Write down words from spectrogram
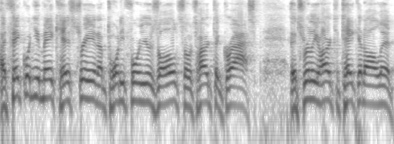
I think when you make history, and I'm 24 years old, so it's hard to grasp. It's really hard to take it all in.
